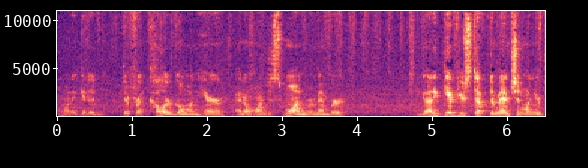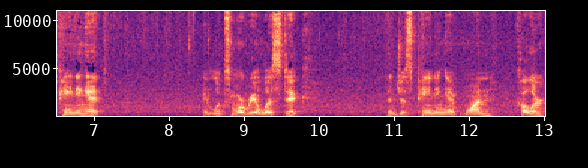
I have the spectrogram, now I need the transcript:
I want to get a different color going here. I don't want just one, remember. You got to give your stuff dimension when you're painting it. It looks more realistic than just painting it one color.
